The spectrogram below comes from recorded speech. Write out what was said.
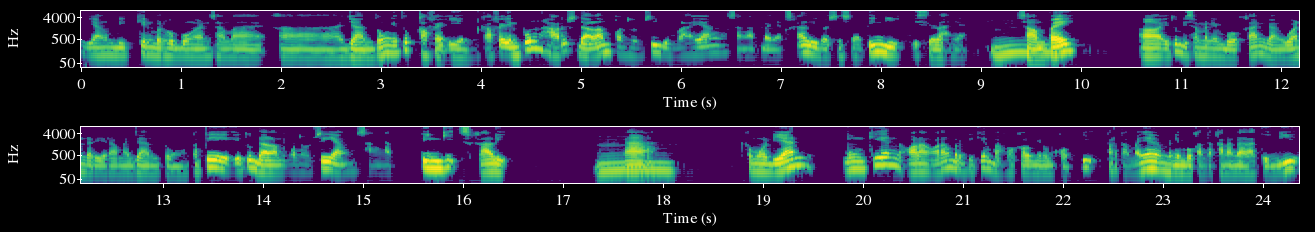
yang bikin berhubungan sama eh, jantung itu kafein. Kafein pun harus dalam konsumsi jumlah yang sangat banyak sekali, dosisnya tinggi istilahnya. Hmm. Sampai eh, itu bisa menimbulkan gangguan dari irama jantung. Tapi itu dalam konsumsi yang sangat tinggi sekali. Hmm. Nah, Kemudian mungkin orang-orang berpikir bahwa kalau minum kopi pertamanya menimbulkan tekanan darah tinggi,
